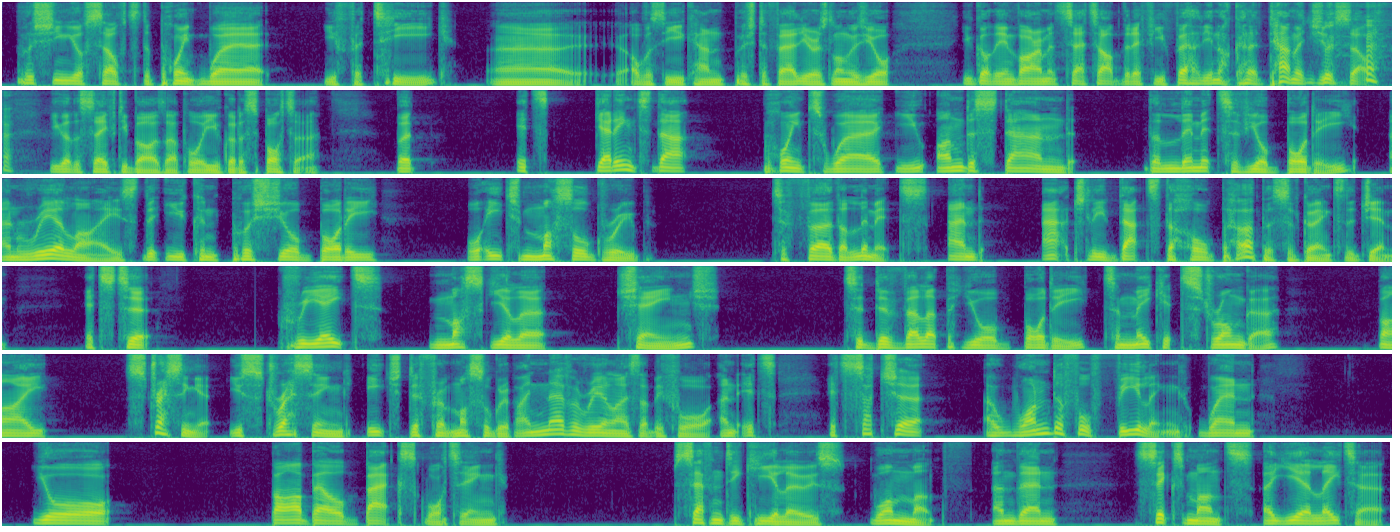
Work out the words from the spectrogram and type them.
pushing yourself to the point where you fatigue, uh, obviously you can push to failure as long as you're you've got the environment set up that if you fail, you're not going to damage yourself. you've got the safety bars up or you've got a spotter. But it's getting to that point where you understand the limits of your body and realize that you can push your body or each muscle group to further limits. And actually, that's the whole purpose of going to the gym. It's to create muscular change to develop your body to make it stronger by stressing it. You're stressing each different muscle group. I never realized that before. And it's it's such a a wonderful feeling when you're barbell back squatting 70 kilos one month, and then six months, a year later,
